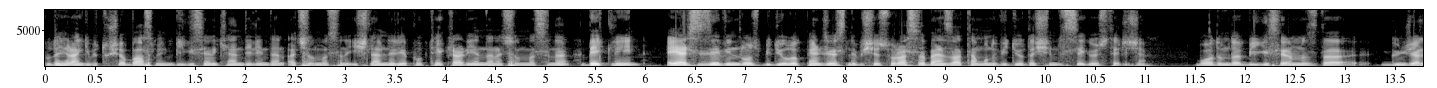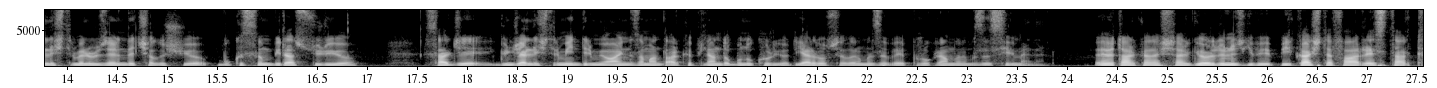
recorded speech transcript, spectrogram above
Burada herhangi bir tuşa basmayın. Bilgisayarın kendiliğinden açılmasını, işlemleri yapıp tekrar yeniden açılmasını bekleyin. Eğer size Windows bir penceresinde bir şey sorarsa ben zaten bunu videoda şimdi size göstereceğim. Bu adımda bilgisayarımızda güncelleştirmeler üzerinde çalışıyor. Bu kısım biraz sürüyor. Sadece güncelleştirme indirmiyor, aynı zamanda arka planda bunu kuruyor. Diğer dosyalarımızı ve programlarımızı silmeden. Evet arkadaşlar gördüğünüz gibi birkaç defa restart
